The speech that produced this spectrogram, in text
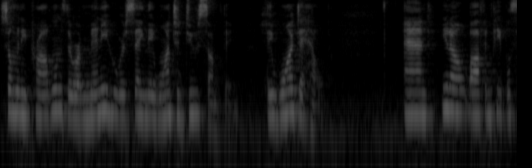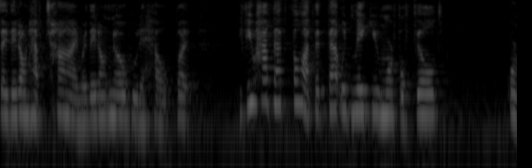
so many problems, there are many who are saying they want to do something, they want to help. And, you know, often people say they don't have time or they don't know who to help. But if you have that thought that that would make you more fulfilled or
